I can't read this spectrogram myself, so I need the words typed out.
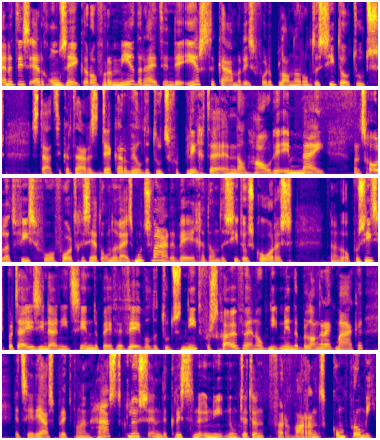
En het is erg onzeker of er een meerderheid in de Eerste Kamer is voor de plannen rond de CITO-toets. Staatssecretaris Dekker wil de toets verplichten en dan houden in mei. Maar het schooladvies voor voortgezet onderwijs moet zwaarder wegen dan de CITO-scores. Nou, de oppositiepartijen zien daar niets in. De PVV wil de toets niet verschuiven en ook niet minder belangrijk maken. Het CDA spreekt van een haastklus en de ChristenUnie noemt het een verwarrend compromis.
